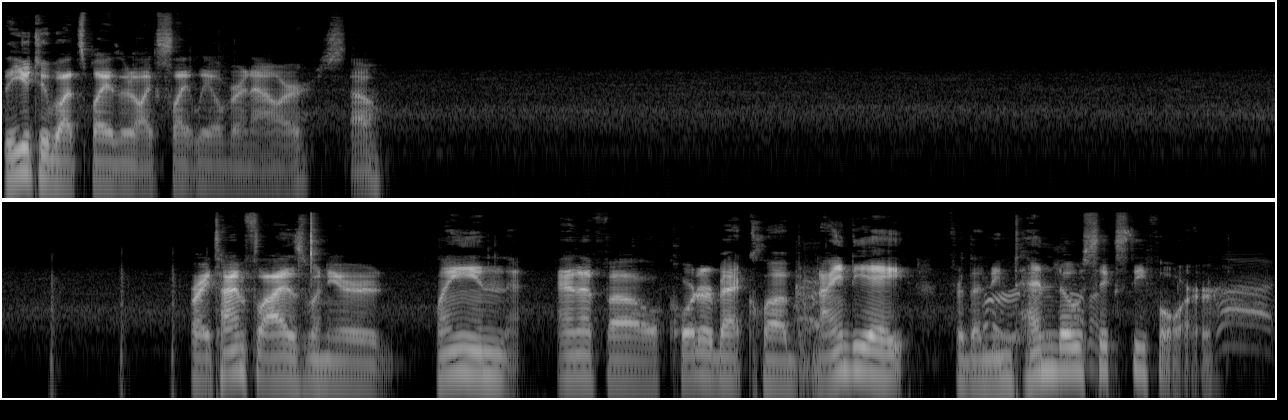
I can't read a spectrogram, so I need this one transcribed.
the YouTube Let's Plays are like slightly over an hour, so. Right, time flies when you're playing NFL Quarterback Club 98 for the Nintendo 64. Flag,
